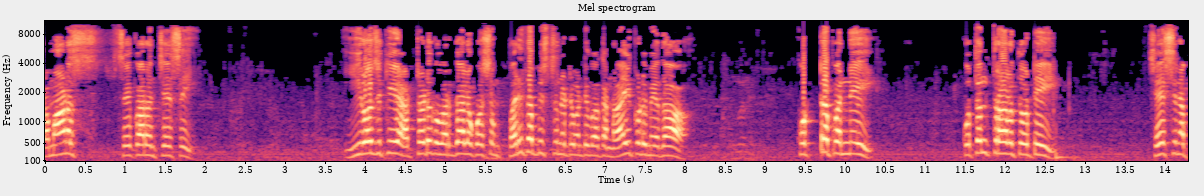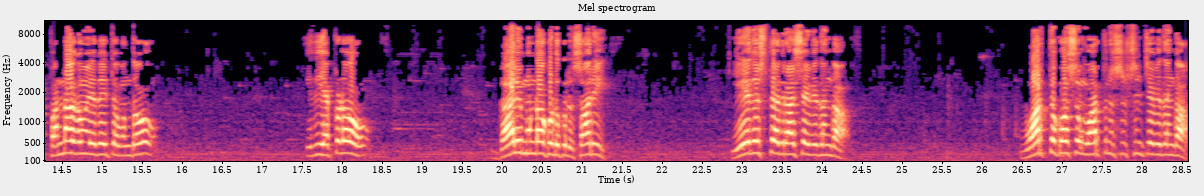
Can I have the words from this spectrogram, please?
ప్రమాణ స్వీకారం చేసి ఈ రోజుకి అట్టడుగు వర్గాల కోసం పరితపిస్తున్నటువంటి ఒక నాయకుడి మీద కుట్ర పన్ని కుతంత్రాలతోటి చేసిన పన్నాగం ఏదైతే ఉందో ఇది ఎక్కడో గాలి ముండా కొడుకులు సారీ ఏదొస్తే అది రాసే విధంగా వార్త కోసం వార్తను సృష్టించే విధంగా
